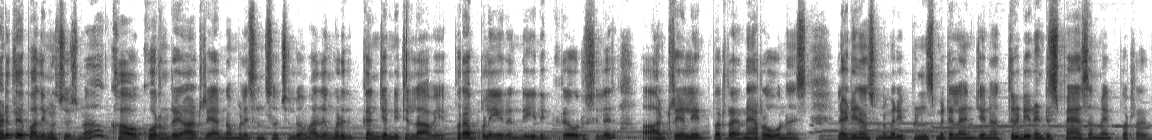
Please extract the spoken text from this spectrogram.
அடுத்து பார்த்தீங்கன்னு சொன்னால் கா கொரண்டை ஆர்ட்ரி அனோமலிசன்ஸ் சொல்லுவோம். அது உங்களுக்கு கஞ்சனிட்டலாகவே பிறப்பில் இருந்து இருக்கிற ஒரு சில ஆற்றியல் ஏற்படுற நெரோனஸ் இல்லாட்டி நான் சொன்ன மாதிரி பிரின்ஸ் மெட்டல் அஞ்சனா திடீரென்று ஸ்பேசம் ஏற்படுறது.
